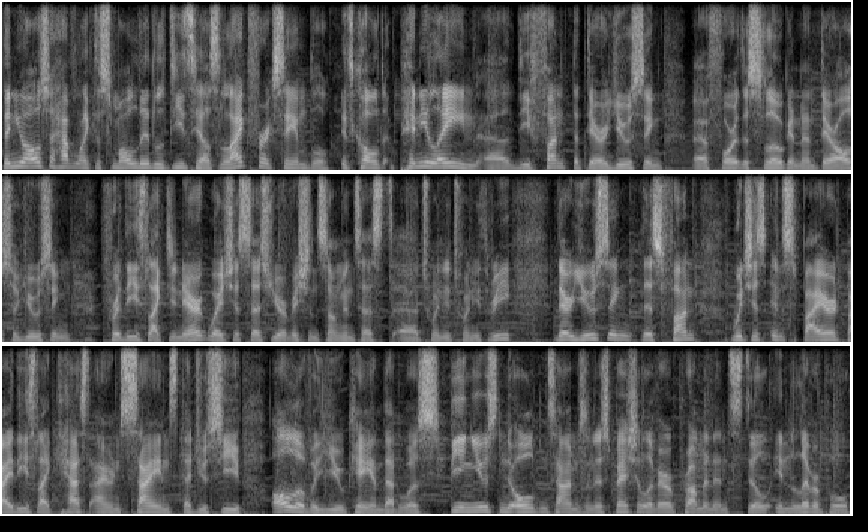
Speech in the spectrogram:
then you also have like the small little details, like for example, it's called Penny Lane, uh, the font that they're using uh, for the slogan. And they're also using for these like generic which just says Eurovision Song Contest uh, 2023. They're using this font, which is inspired by these like cast iron signs that you see all over the UK and that was being used in the olden times and especially very prominent still in Liverpool.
